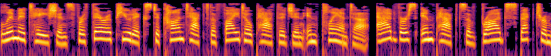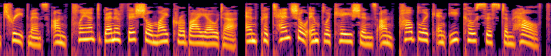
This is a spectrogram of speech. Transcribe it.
limitations for therapeutics to contact the phytopathogen in planta, adverse impacts of broad-spectrum treatments on plant beneficial microbiota, and potential implications on public and ecosystem health.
